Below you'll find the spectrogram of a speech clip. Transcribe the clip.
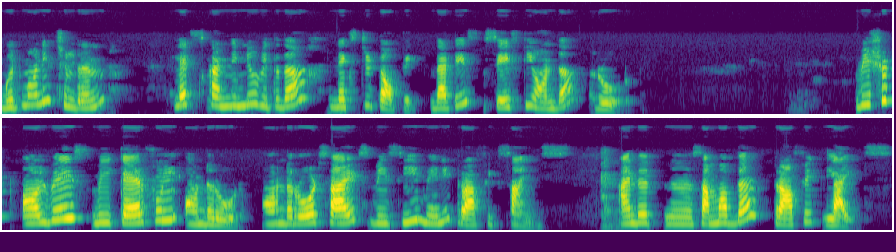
Good morning children. Let's continue with the next topic that is safety on the road. We should always be careful on the road. On the road sides we see many traffic signs and uh, some of the traffic lights.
